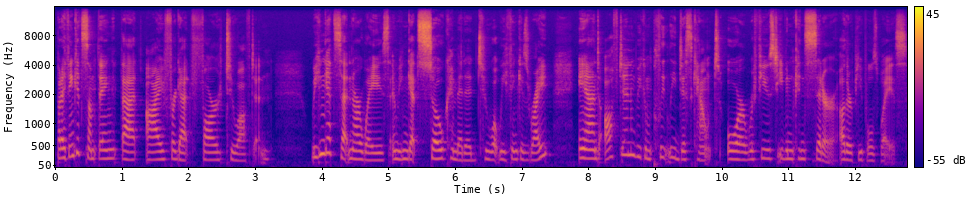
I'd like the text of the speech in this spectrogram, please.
but I think it's something that I forget far too often. We can get set in our ways and we can get so committed to what we think is right, and often we completely discount or refuse to even consider other people's ways.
